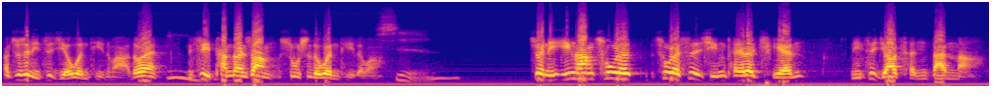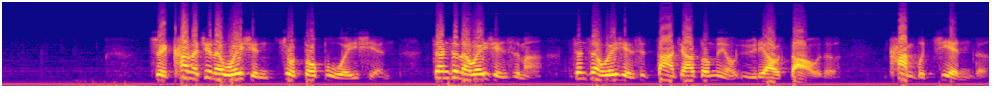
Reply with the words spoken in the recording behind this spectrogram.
那就是你自己的问题了嘛，对不对？你自己判断上舒适的问题了嘛。是。所以你银行出了出了事情，赔了钱。你自己要承担嘛，所以看得见的危险就都不危险，真正的危险是什么？真正的危险是大家都没有预料到的，看不见的，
